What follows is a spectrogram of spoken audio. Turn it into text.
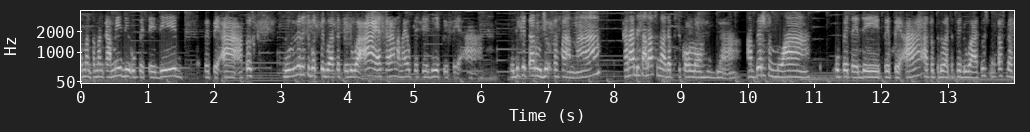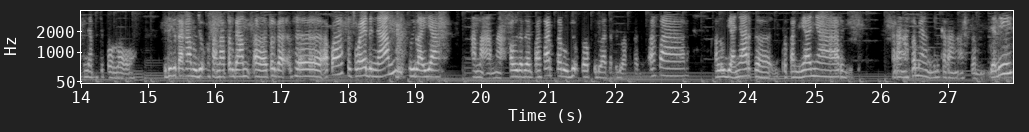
teman-teman kami di UPTD PPA atau dulu kan disebut P2 P2A ya sekarang namanya UPTD PPA. Jadi kita rujuk ke sana karena di sana sudah ada psikolog juga. Hampir semua UPTD PPA atau P2 P2 itu mereka sudah punya psikolog. Jadi kita akan rujuk ke sana tergant, uh, terga, se, apa, sesuai dengan wilayah anak-anak. Kalau dari pasar kita rujuk ke P2 P2 pasar. Kalau Gianyar ke Kota Gianyar gitu. Karangasem yang di Karangasem. Jadi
